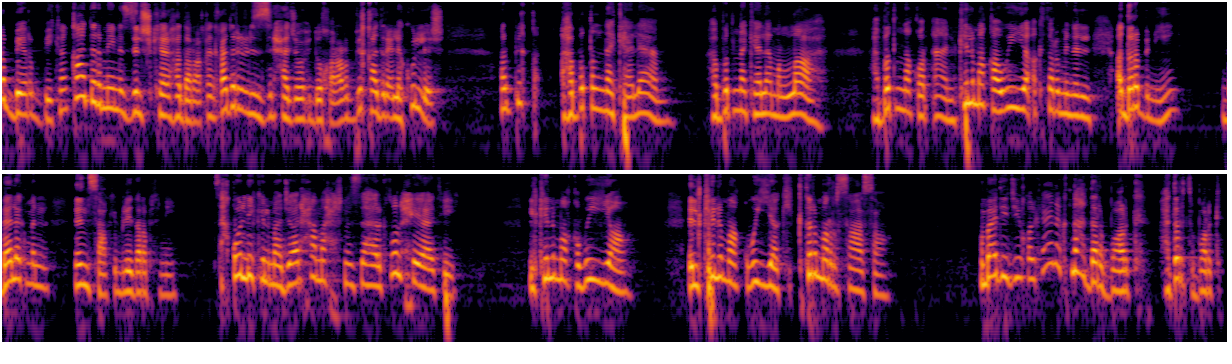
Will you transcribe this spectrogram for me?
ربي ربي كان قادر ما ينزلش هضره كان قادر ينزل حاجة واحدة أخرى. ربي قادر على كلش. ربي هبط لنا كلام هبط لنا كلام الله هبط لنا قرآن. كلمة قوية أكثر من ال... أضربني. بالك من ننسى بلي ضربتني. بصح قول لي كلمة جارحة ما حش ننساها لك طول حياتي. الكلمة قوية. الكلمة قوية أكثر من الرصاصه وبعد يجي يقول لك أنا كنت نهدر برك هدرت برك.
